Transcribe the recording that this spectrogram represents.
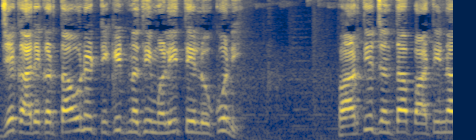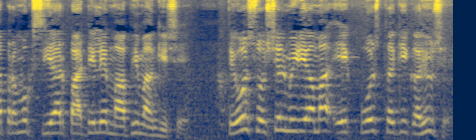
જે કાર્યકર્તાઓને ટિકિટ નથી મળી તે લોકોની ભારતીય જનતા પાર્ટીના પ્રમુખ સી આર પાટીલે માફી માંગી છે. તેઓ સોશિયલ મીડિયામાં એક પોસ્ટ થકી કહ્યું છે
